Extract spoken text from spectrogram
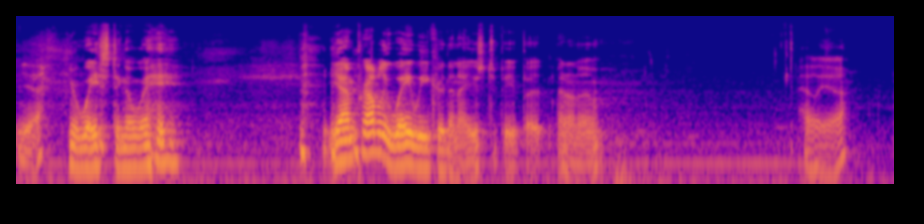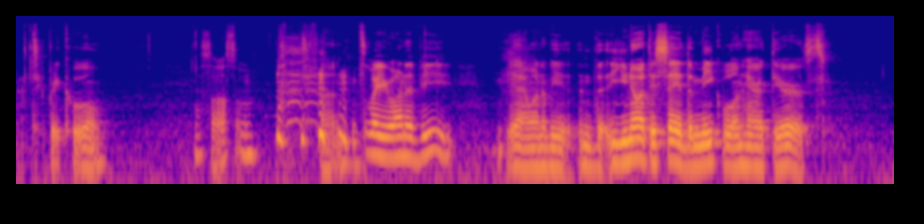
Yeah. You're wasting away. yeah, I'm probably way weaker than I used to be, but I don't know. Hell yeah. It's pretty cool. That's awesome. fun. That's what you want to be. Yeah, I want to be. The, you know what they say: the meek will inherit the earth.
